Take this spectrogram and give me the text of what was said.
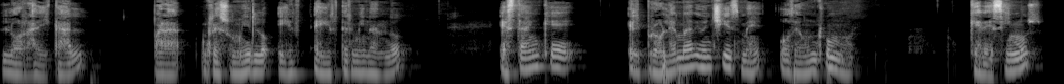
lo radical, para resumirlo e ir, e ir terminando, está en que el problema de un chisme o de un rumor que decimos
